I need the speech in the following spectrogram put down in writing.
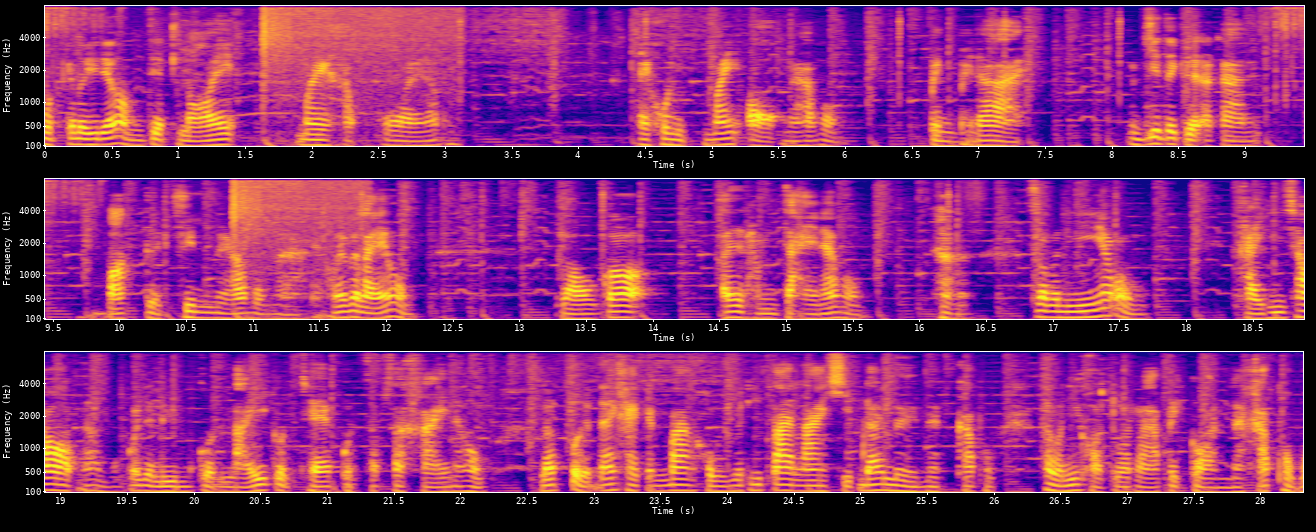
หมดกันเลยทีเดียวผมเจ็ดร้อยไม่ขับพลอยครับ ไอคอนิกไม่ออกนะครับผม เป็นไปได้เมื่อกี้จะเกิดอาการบั๊กเกิดขึ้นนะครับผมนะแต่ไม่เป็นไรครับผม เราก็ ก็จะทำใจนะครับผมสำหรับวันนี้ครับผมใครที่ชอบนะผมก็อย่าลืมกดไลค์กดแชร์กด Subscribe นะครับผมแล้วเปิดได้ใครกันบ้างคอมเมนต์ไว้ที่ใต้ล่างคลิปได้เลยนะครับผมถ้าวันนี้ขอตัวลาไปก่อนนะครับผม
